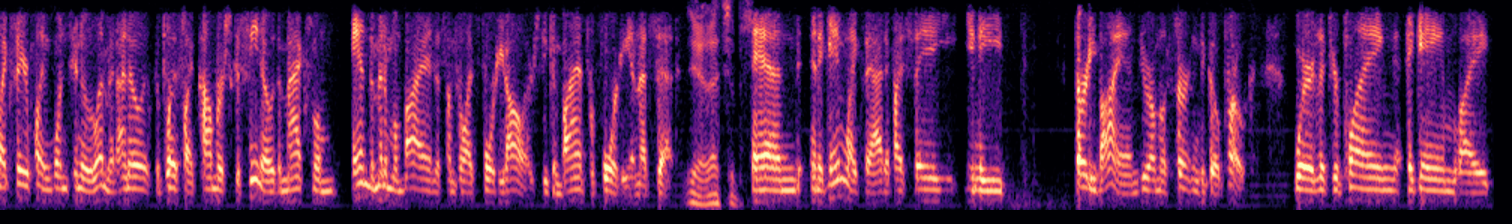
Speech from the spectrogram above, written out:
like say you're playing one to no limit. I know at the place like Commerce Casino, the maximum and the minimum buy-in is something like forty dollars. You can buy in for forty, and that's it. Yeah, that's absurd. And in a game like that, if I say you need thirty buy-ins, you're almost certain to go broke. Whereas if you're playing a game like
